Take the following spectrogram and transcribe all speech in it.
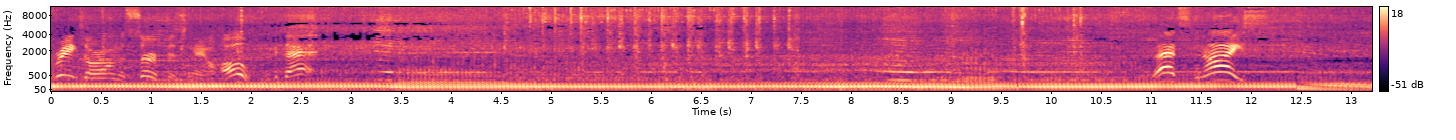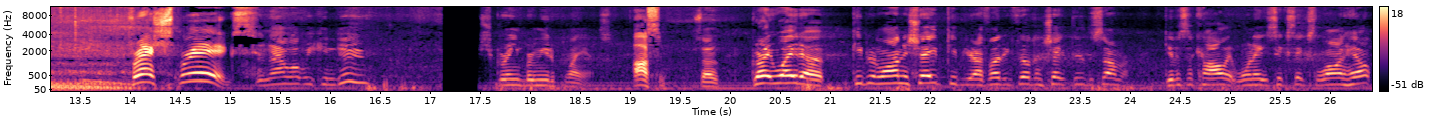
Sprigs are on the surface now. Oh, look at that. That's nice. Fresh sprigs. So now what we can do, screen Bermuda plants. Awesome. So great way to keep your lawn in shape, keep your athletic field in shape through the summer. Give us a call at 1-866 Lawn Help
